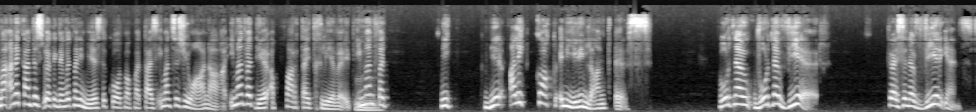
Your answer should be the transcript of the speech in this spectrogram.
maar aan die ander kant is ook ek dink wat my die meeste kwaad maak Matthys, iemand soos Johanna, iemand wat deur apartheid gelewe het, iemand wat nie deur al die kak in hierdie land is. Word nou word nou weer kry sy nou weer eens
